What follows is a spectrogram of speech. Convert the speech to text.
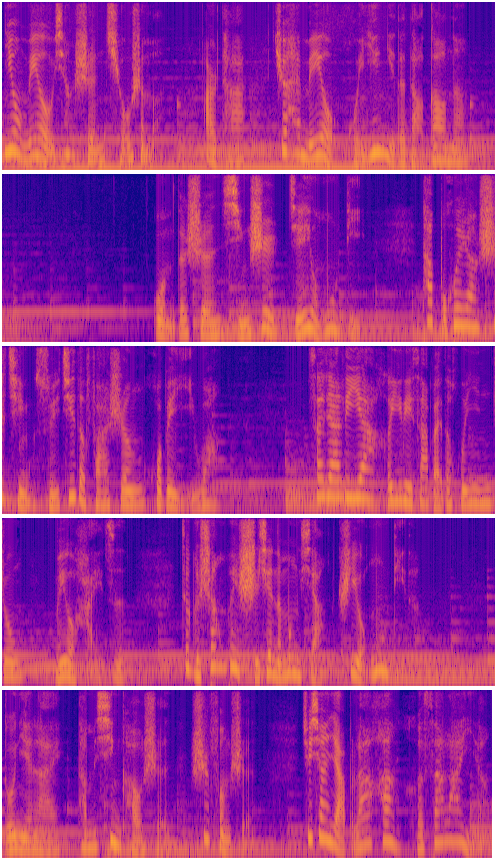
你有没有向神求什么，而他却还没有回应你的祷告呢？我们的神行事皆有目的，他不会让事情随机的发生或被遗忘。撒加利亚和伊丽莎白的婚姻中没有孩子，这个尚未实现的梦想是有目的的。多年来，他们信靠神，侍奉神，就像亚伯拉罕和撒拉一样。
